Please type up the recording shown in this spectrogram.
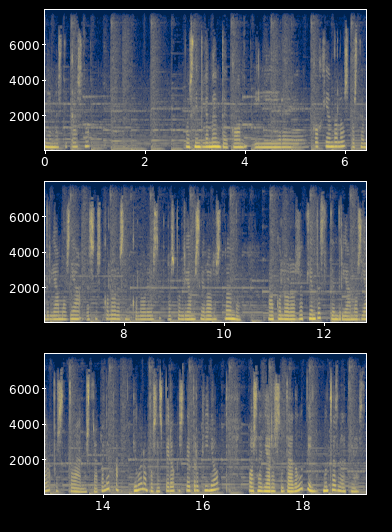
Y en este caso pues simplemente con ir eh, cogiéndolos pues tendríamos ya esos colores. En colores los podríamos ir arrastrando a colores recientes y tendríamos ya pues toda nuestra paleta. Y bueno pues espero que este truquillo os haya resultado útil. Muchas gracias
